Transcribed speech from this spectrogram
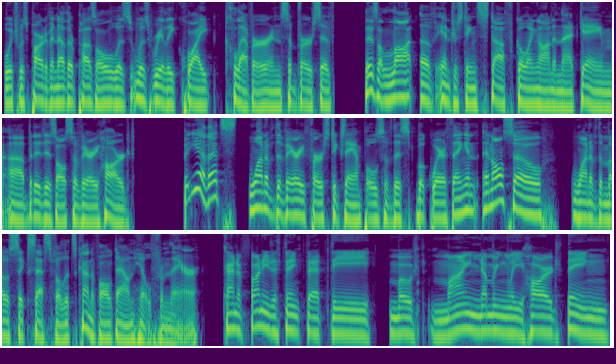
which was part of another puzzle, was was really quite clever and subversive. There's a lot of interesting stuff going on in that game, uh, but it is also very hard. But yeah, that's one of the very first examples of this bookware thing, and, and also one of the most successful. It's kind of all downhill from there. Kind of funny to think that the most mind numbingly hard thing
